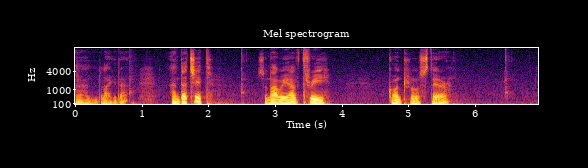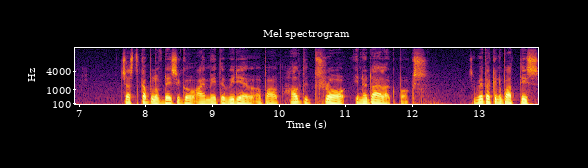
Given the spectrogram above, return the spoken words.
and like that. And that's it. So now we have three controls there. Just a couple of days ago I made a video about how to draw in a dialog box. So we're talking about this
